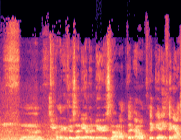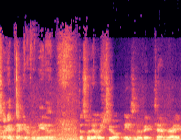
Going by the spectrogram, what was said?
hmm, I think if there's any other news. No, I don't think I don't think anything else I can think of. I mean. Uh, Those were the only two openings in the Big Ten, right?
